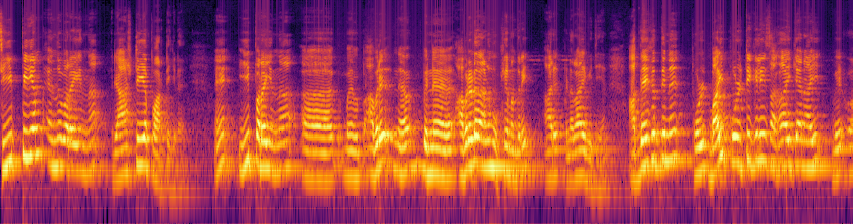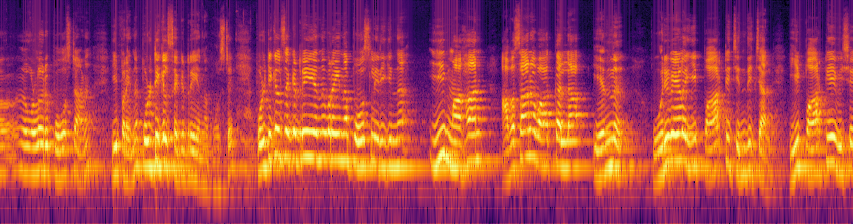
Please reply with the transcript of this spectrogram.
സി പി എം എന്ന് പറയുന്ന രാഷ്ട്രീയ പാർട്ടിയുടെ ഈ പറയുന്ന അവർ പിന്നെ അവരുടേതാണ് മുഖ്യമന്ത്രി ആര്? പിണറായി വിജയൻ. അദ്ദേഹത്തിന് ബൈ പൊളിറ്റിക്കലി സഹായിക്കാനായി ഉള്ള ഒരു പോസ്റ്റാണ് ഈ പറയുന്ന പൊളിറ്റിക്കൽ സെക്രട്ടറി എന്ന പോസ്റ്റ്. പൊളിറ്റിക്കൽ സെക്രട്ടറി എന്ന് പറയുന്ന പോസ്റ്റിലിരിക്കുന്ന ഈ മഹാൻ അവസാന വാക്കല്ല എന്ന് ഒരു വേള ഈ പാർട്ടി ചിന്തിച്ചാൽ ഈ പാർട്ടിയെ വിശ്വ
